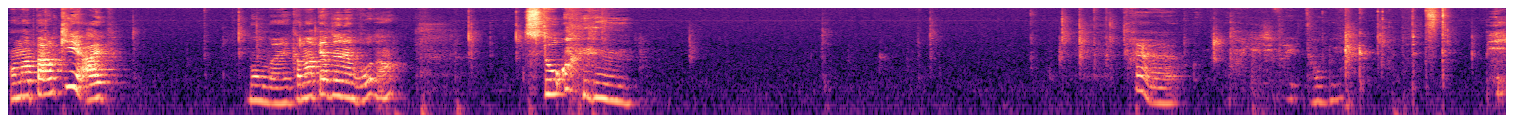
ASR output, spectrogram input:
On en parle qui, hype? Bon ben, comment perdre un émeraude, hein? Sto. Euh, j'ai failli tomber. Petite merde.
